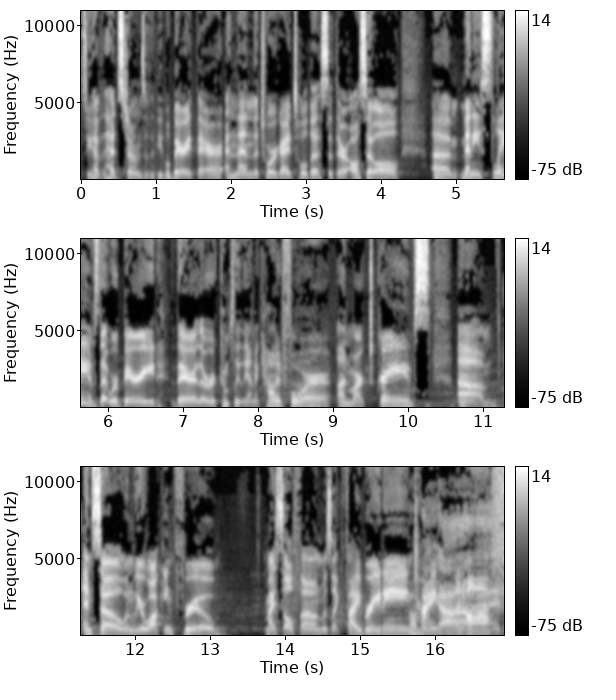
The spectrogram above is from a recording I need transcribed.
so you have the headstones of the people buried there. And then the tour guide told us that there are also all um, many slaves that were buried there that were completely unaccounted for, unmarked graves. Um, and so when we were walking through, my cell phone was like vibrating, Oh turning on and off.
